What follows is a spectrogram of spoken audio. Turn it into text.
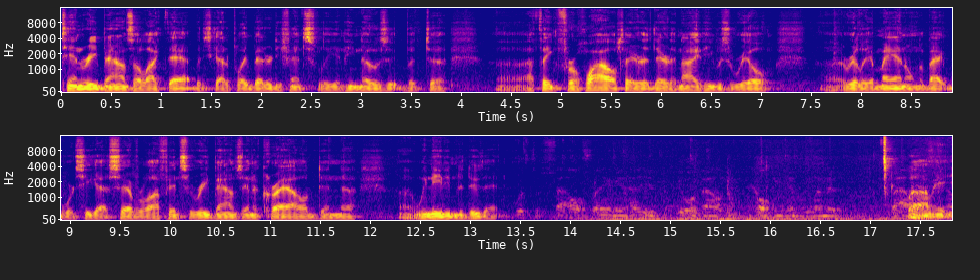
10 rebounds, I like that. But he's got to play better defensively, and he knows it. But uh, uh, I think for a while there, there tonight, he was real, uh, really a man on the backboards. He got several offensive rebounds in a crowd, and we need him to do that. With the foul thing, I mean, how do you feel about helping him limit fouls? Well, I mean-?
